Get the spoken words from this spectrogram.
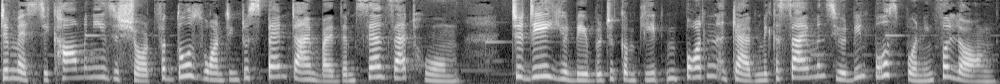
Domestic harmony is short for those wanting to spend time by themselves at home. Today, you'll be able to complete important academic assignments you've been postponing for long.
